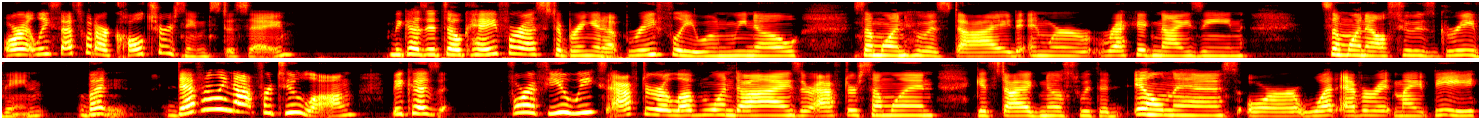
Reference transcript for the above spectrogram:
or at least that's what our culture seems to say. Because it's okay for us to bring it up briefly when we know someone who has died and we're recognizing someone else who is grieving. But definitely not for too long because for a few weeks after a loved one dies or after someone gets diagnosed with an illness or whatever it might be,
